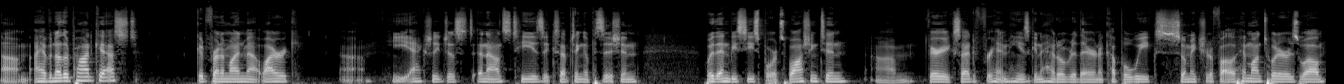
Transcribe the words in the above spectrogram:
Um, I have another podcast. Good friend of mine, Matt Weyrich. Um, he actually just announced he is accepting a position with NBC Sports Washington. Um, very excited for him. He's going to head over there in a couple weeks, so make sure to follow him on Twitter as well.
